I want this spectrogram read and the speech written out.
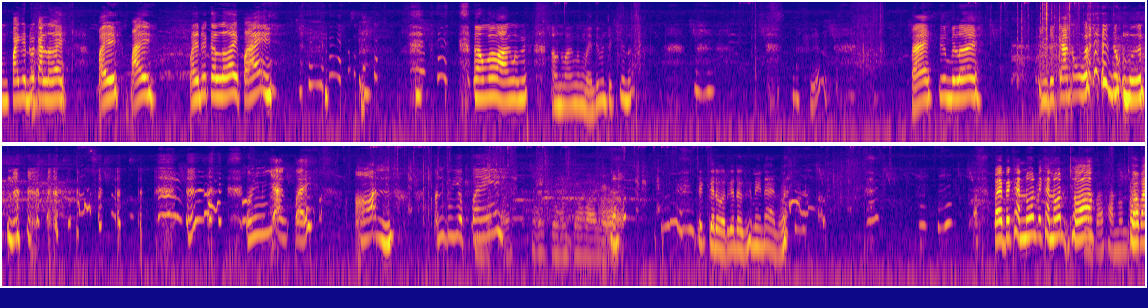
งไปกันด้วยกันเลย ไปไปไปด้วยกันเลยไปเอามาวางลงเอามาวางลงไหนที่มันจะขึ้นนะขึ้นไปขึ้นไปเลย อยู่ด้วยกันโอ้ยดูมือนะโอ้ยไม่อยากไปออนมันดูอย่าไปให้ตัวมันจะวายจะกระโดดกระโดดขึ้นให้ได้หรือวะไปไปคันนู้นไปคันนู้นชอไปทางนู้นชอไป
